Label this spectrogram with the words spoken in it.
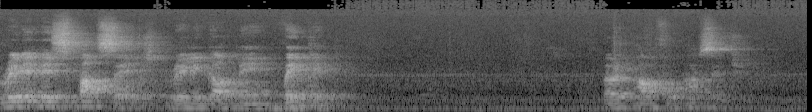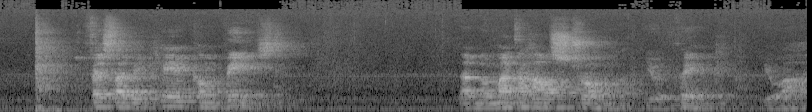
Reading this passage really got me thinking. Very powerful passage. First, I became convinced that no matter how strong you think you are,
